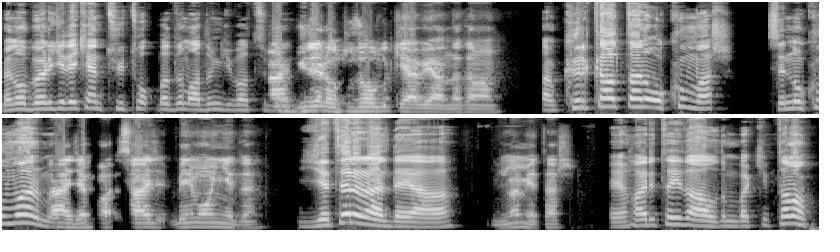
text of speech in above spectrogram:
Ben o bölgedeyken tüy topladığım adım gibi hatırlıyorum. güzel 30 olduk ya bir anda tamam. Tamam 46 tane okum var. Senin okun var mı? Sadece sadece benim 17. Yeter herhalde ya. Bilmem yeter. E, haritayı da aldım bakayım. Tamam.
